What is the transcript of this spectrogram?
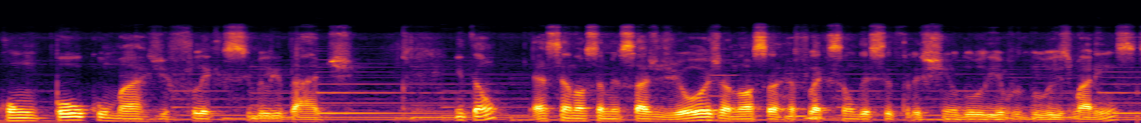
com um pouco mais de flexibilidade. Então, essa é a nossa mensagem de hoje, a nossa reflexão desse trechinho do livro do Luiz Marins.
